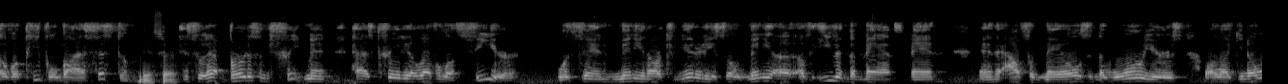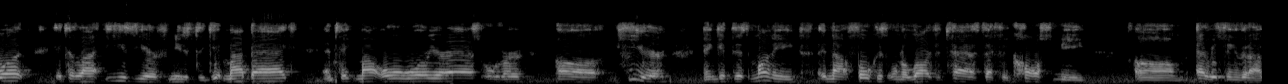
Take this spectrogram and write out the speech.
of a people by a system. Yes, sir. And so that burdensome treatment has created a level of fear within many in our community. So many of even the man's men and the alpha males and the warriors are like, you know what? It's a lot easier for me just to get my bag and take my old warrior ass over uh, here and get this money and not focus on a larger task that could cost me um, everything that I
